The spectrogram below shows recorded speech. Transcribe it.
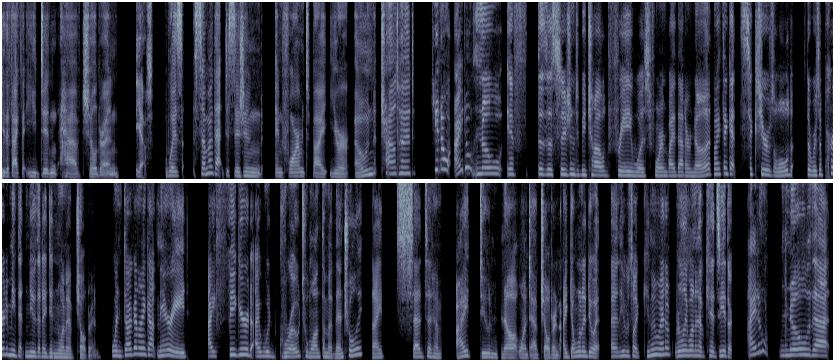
to the fact that you didn't have children. Yes. Was some of that decision informed by your own childhood? You know, I don't know if the decision to be child free was formed by that or not. I think at six years old, there was a part of me that knew that I didn't want to have children. When Doug and I got married, I figured I would grow to want them eventually. I said to him, I do not want to have children. I don't want to do it. And he was like, you know, I don't really want to have kids either. I don't know that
